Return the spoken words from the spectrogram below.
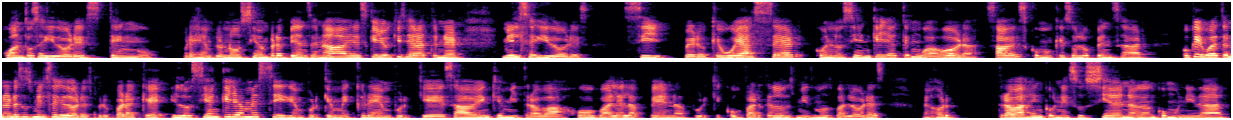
cuántos seguidores tengo. Por ejemplo, no siempre piensen, ay, es que yo quisiera tener mil seguidores. Sí, pero ¿qué voy a hacer con los 100 que ya tengo ahora? ¿Sabes? Como que solo pensar, ok, voy a tener esos mil seguidores, pero ¿para qué? Y los 100 que ya me siguen porque me creen, porque saben que mi trabajo vale la pena, porque comparten los mismos valores, mejor trabajen con esos 100, hagan comunidad,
